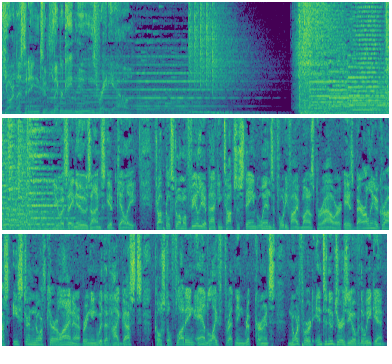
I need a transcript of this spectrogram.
You're listening to Liberty News Radio. USA News, I'm Skip Kelly. Tropical storm Ophelia, packing top sustained winds of 45 miles per hour, is barreling across eastern North Carolina, bringing with it high gusts, coastal flooding, and life-threatening rip currents northward into New Jersey over the weekend.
